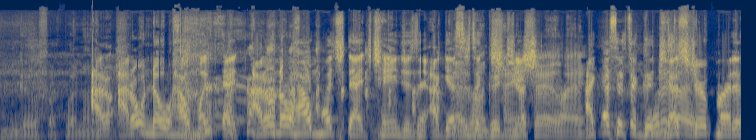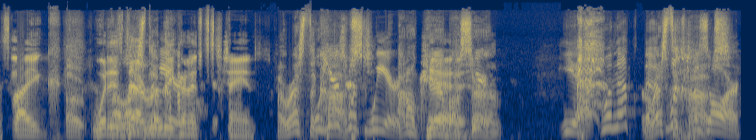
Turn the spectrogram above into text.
I don't give a fuck about I don't I don't know how much that I don't know how much that changes. And I guess That it's a good gesture. shit, like- I guess it's a good What is that? gesture, but it's like, Oh, what is that really gonna change? Arrest the Well, cops. here's what's weird. I don't care Yeah. about syrup. Yeah, well, that's, that's what's bizarre.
